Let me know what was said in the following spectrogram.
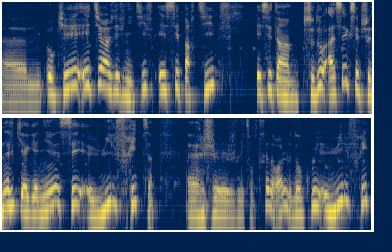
Euh, ok, et tirage définitif, et c'est parti. Et c'est un pseudo assez exceptionnel qui a gagné, c'est Wilfrit. Euh, je, je le trouve très drôle. Donc oui, Wilfrit.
